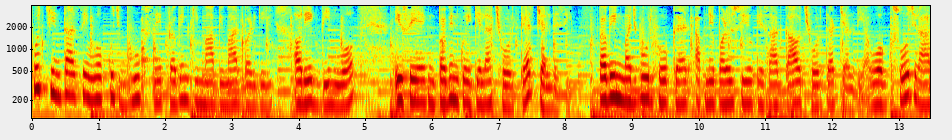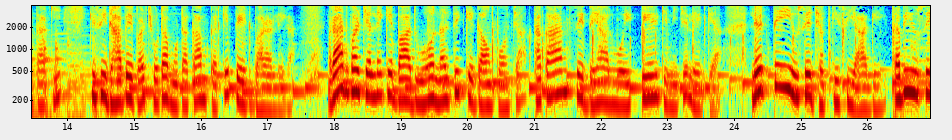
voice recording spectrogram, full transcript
कुछ चिंता से वो कुछ भूख से प्रवीण की माँ बीमार पड़ गई और एक दिन वो इसे प्रवीण को अकेला छोड़कर चल बसी। प्रवीण मजबूर होकर अपने पड़ोसियों के साथ गाँव छोड़कर चल दिया। वो सोच रहा था कि किसी ढाबे पर छोटा मोटा काम करके पेट भरा लेगा। रात भर चलने के बाद वह नज़दीक के गाँव पहुँचा। थकान से बेहाल वो एक पेड़ के नीचे लेट गया। लेटते ही उसे झपकी सी आ गई। तभी उसे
